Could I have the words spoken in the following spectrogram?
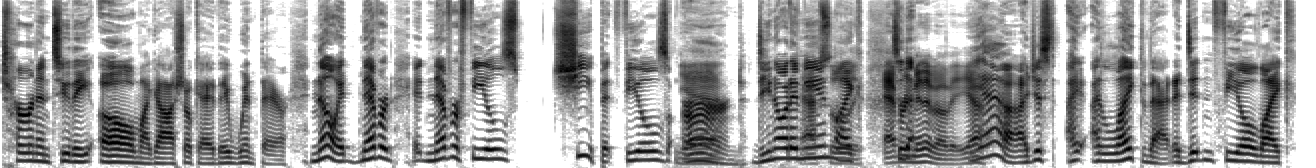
turn into the oh my gosh, okay, they went there. No, it never it never feels cheap. It feels Yeah. earned. Do you know what I mean? Absolutely. Like so every that- minute of it. Yeah. yeah i just i i liked that it didn't feel like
